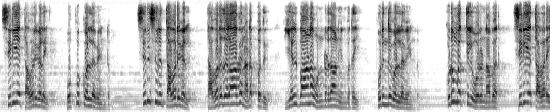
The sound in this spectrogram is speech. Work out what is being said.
சிறிய தவறுகளை ஒப்புக்கொள்ள வேண்டும். சிறு சிறு தவறுகள் தவறுதலாக நடப்பது இயல்பான ஒன்றுதான் என்பதை புரிந்து கொள்ள வேண்டும். குடும்பத்தில் ஒரு நபர் சிறிய தவறை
